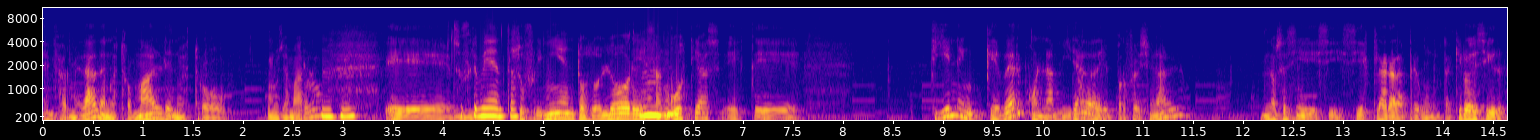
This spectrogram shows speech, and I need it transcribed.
enfermedad, de nuestro mal, de nuestro ¿cómo llamarlo? Eh, sufrimientos. Sufrimientos, dolores, angustias, este, tienen que ver con la mirada del profesional? No sé si, si, es clara la pregunta. Quiero decir,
